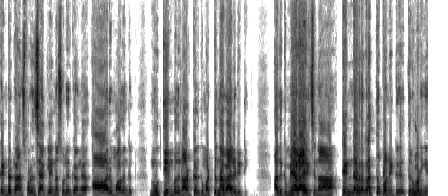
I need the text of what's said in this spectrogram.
டெண்டர் டிரான்ஸ்பரன்சி ஆக்டில் என்ன சொல்லியிருக்காங்க? ஆறு மாதங்கள். நூற்றி எண்பது நாட்களுக்கு மட்டும்தான் வேலிடிட்டி அதுக்கு மேல ஆயிடுச்சுன்னா டெண்டரை ரத்து பண்ணிட்டு திரும்ப நீங்க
